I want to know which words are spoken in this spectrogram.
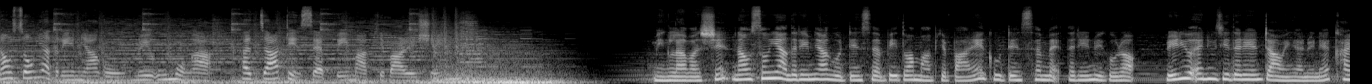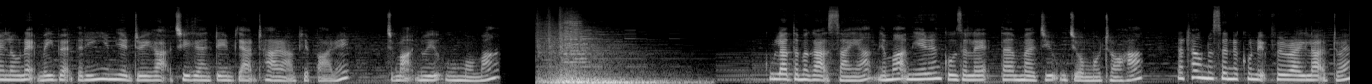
နောက်ဆုံးရသတင်းများကိုຫນွေဦးမွန်ကဖတ်ကြားတင်ဆက်ပေးမှာဖြစ်ပါရရှင်။ မင်္ဂလာပါရှင်နောက်ဆုံးရသတင်းများကိုတင်ဆက်ပေးသွားမှာဖြစ်ပါတယ်အခုတင်ဆက်မဲ့သတင်းတွေကိုတော့ Radio NUG သတင်းတာဝန်ခံတွေနဲ့ခိုင်လုံတဲ့မိဘသတင်းရင်းမြစ်တွေကအခြေခံတင်ပြထားတာဖြစ်ပါတယ်ကျွန်မຫນွေဦးမွန်ပါကုလသမဂ္ဂဆိုင်ရာမြန်မာအမြဲတမ်းကိုယ်စားလှယ်တမ်မတ်ကြီးဦးကျော်မိုးထွန်းဟာ2022ခုနှစ်ဖေဖော်ဝါရီလအတွက်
